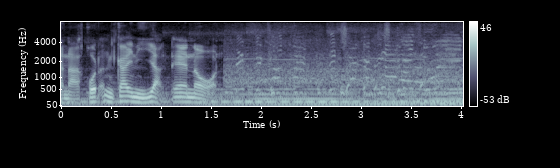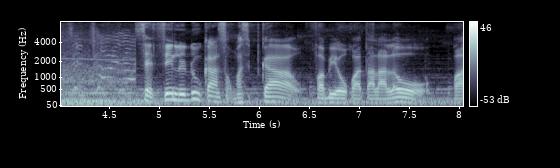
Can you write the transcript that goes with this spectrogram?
อนาคตอันใกล้นี้อย่างแน่นอนเสร็จสิ้นฤดูกาล 2019 ฟาบิโอ ควาตาลาโลคว้า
